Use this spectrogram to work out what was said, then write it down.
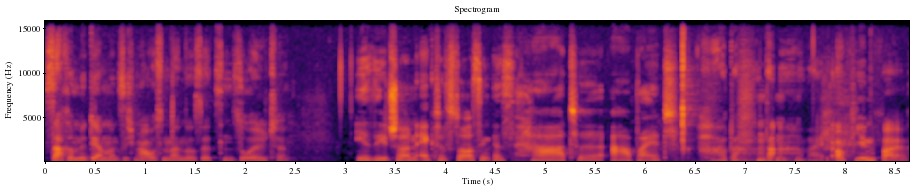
Sache, mit der man sich mal auseinandersetzen sollte. Ihr seht schon, Active Sourcing ist harte Arbeit. Harte, harte Arbeit, auf jeden Fall.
